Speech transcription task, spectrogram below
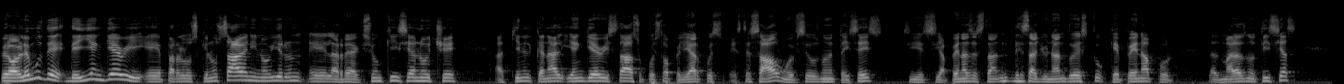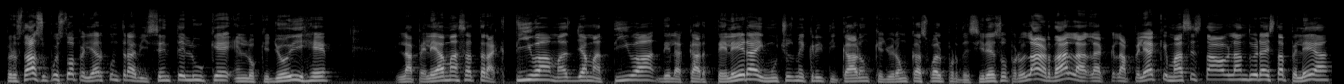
Pero hablemos de, Ian Gary, eh, para los que no saben y no vieron eh, la reacción que hice anoche aquí en el canal, Ian Gary estaba supuesto a pelear pues este sábado UFC 296. Si, si apenas están desayunando esto, qué pena por las malas noticias. Pero estaba supuesto a pelear contra Vicente Luque en lo que yo dije la pelea más atractiva, más llamativa de la cartelera y muchos me criticaron que yo era un casual por decir eso, pero la verdad, la, pelea que más estaba hablando era esta pelea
